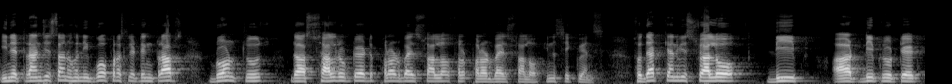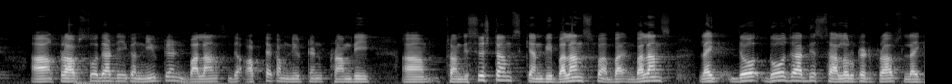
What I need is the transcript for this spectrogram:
in a transition when you go for selecting crops do not choose the shallow rooted followed by shallow followed by shallow in sequence. So, that can be shallow, deep or deep rooted uh, crops so that you can nutrient balance the uptake of nutrient from the um, from the systems can be balanced balance like th those are the shallow rooted crops like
